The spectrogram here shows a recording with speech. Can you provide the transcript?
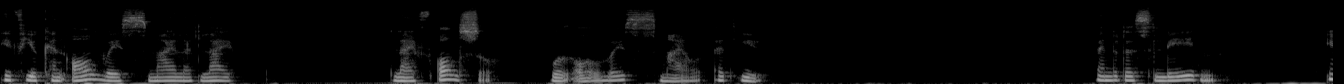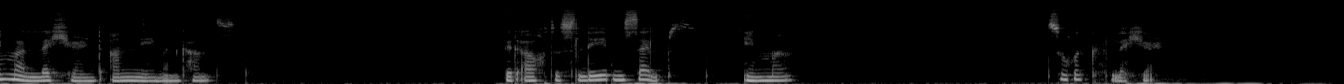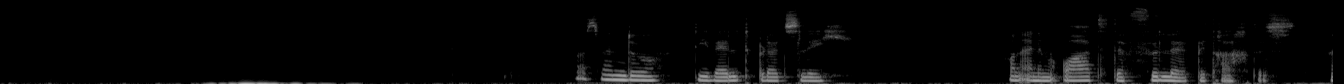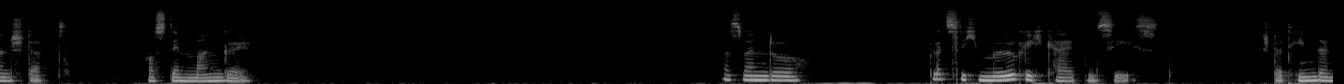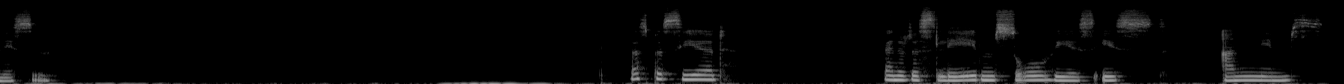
If you can always smile at life, life also will always smile at you. Wenn du das Leben immer lächelnd annehmen kannst, wird auch das Leben selbst immer zurücklächeln. Was, wenn du die Welt plötzlich von einem Ort der Fülle betrachtest, anstatt aus dem Mangel? Was, wenn du plötzlich Möglichkeiten siehst, statt Hindernissen? Was passiert, wenn du das Leben so wie es ist annimmst,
